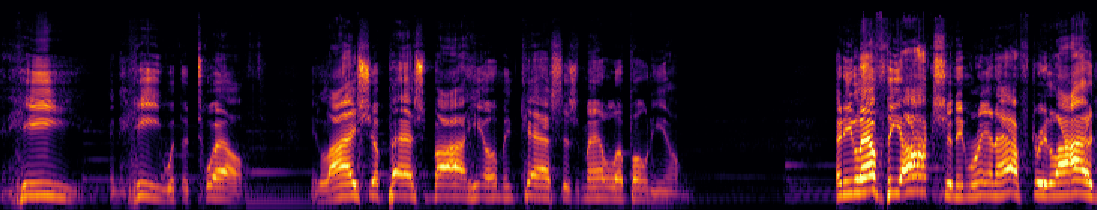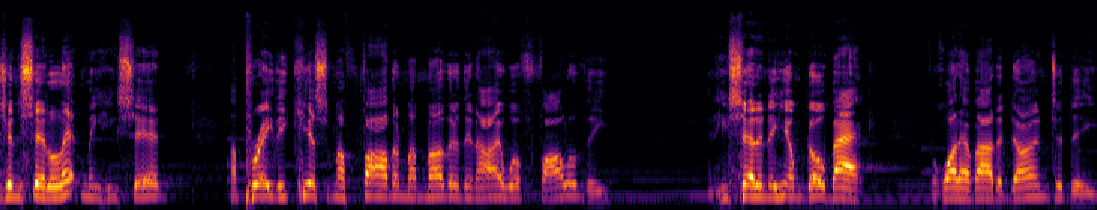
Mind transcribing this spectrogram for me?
and he and he with the twelfth. Elisha passed by him and cast his mantle upon him. And he left the oxen and ran after Elijah and said, Let me, he said, I pray thee kiss my father, my mother, then I will follow thee. And he said unto him, Go back, for what have I done to thee?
